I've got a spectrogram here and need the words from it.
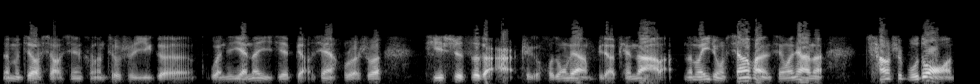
那么就要小心，可能就是一个关节炎的一些表现，或者说提示自个儿这个活动量比较偏大了。那么一种相反的情况下呢，长时不动，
